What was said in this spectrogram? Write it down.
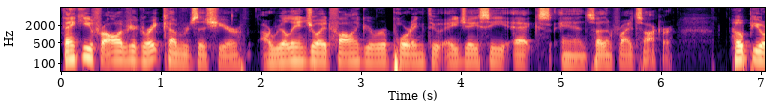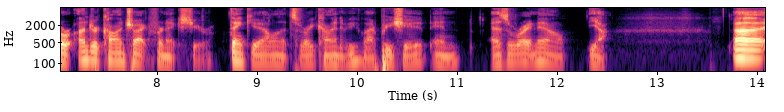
Thank you for all of your great coverage this year. I really enjoyed following your reporting through AJCX and Southern Fried Soccer. Hope you are under contract for next year. Thank you, Alan. It's very kind of you. I appreciate it. And as of right now, yeah. Uh,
